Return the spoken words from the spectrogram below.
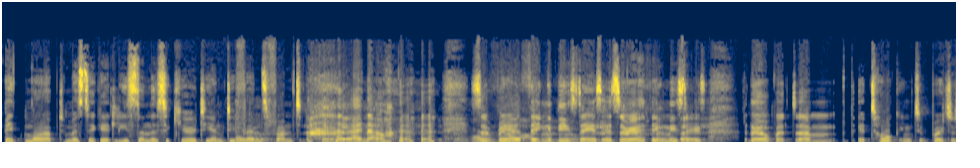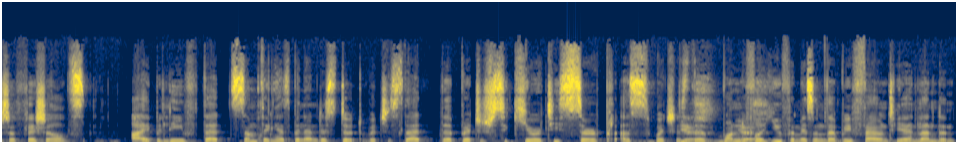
bit more optimistic, at least on the security and defense front. I know. It's, a rare thing these days. It's a rare thing these days. No, but um, talking to British officials, I believe that something has been understood, which is that the British security surplus, which is Yes, the wonderful yes. euphemism that we found here in London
